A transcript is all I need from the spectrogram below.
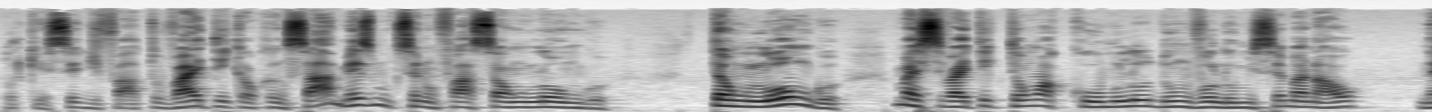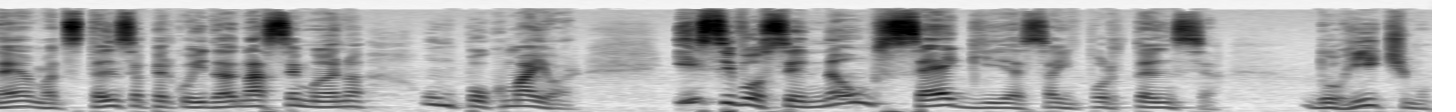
porque você de fato vai ter que alcançar, mesmo que você não faça um longo tão longo, mas você vai ter que ter um acúmulo de um volume semanal, né, uma distância percorrida na semana um pouco maior. E se você não segue essa importância do ritmo,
